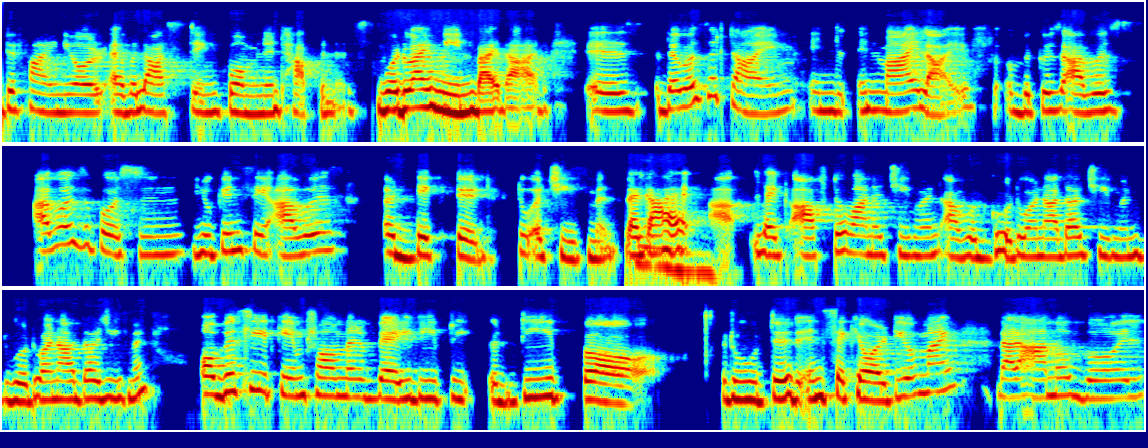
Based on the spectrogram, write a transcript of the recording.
define your everlasting permanent happiness. What do i mean by that? Is there was a time in in my life because i was i was a person you can say i was addicted to achievement. Like mm. I, I like after one achievement i would go to another achievement go to another achievement. Obviously it came from a very deep deep uh, rooted insecurity of mine that i'm a girl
